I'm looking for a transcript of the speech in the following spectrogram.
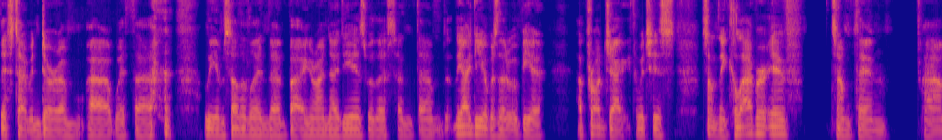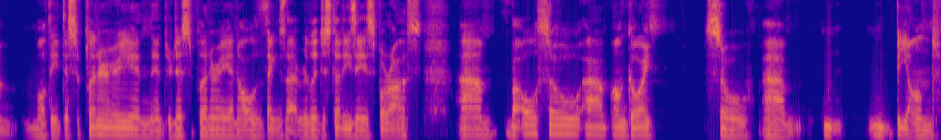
this time in durham uh, with uh, liam sutherland uh, batting around ideas with us and um, the idea was that it would be a, a project which is something collaborative something um, multidisciplinary and interdisciplinary and all the things that religious studies is for us, um, but also um, ongoing. So um, beyond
